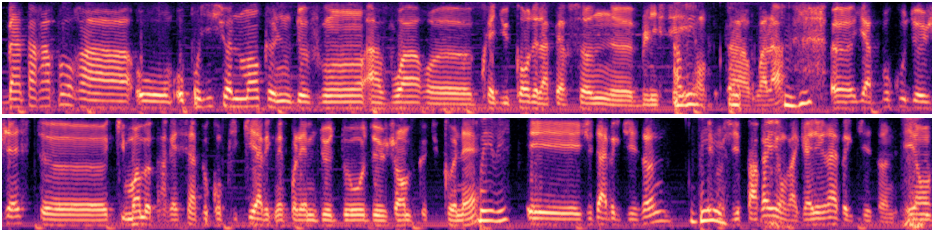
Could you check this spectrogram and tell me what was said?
Ben, par rapport à, au, au positionnement que nous devons avoir euh, près du corps de la personne euh, blessée, Ah oui, en tout cas, voilà. mhm. Euh, Il y a beaucoup de gestes euh, qui, moi, me paraissaient un peu compliqués avec mes problèmes de dos, de jambes que tu connais. Oui, oui. Et j'étais avec Jason. Et Oui. suis dit, pareil, on va galérer avec Jason. Et en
